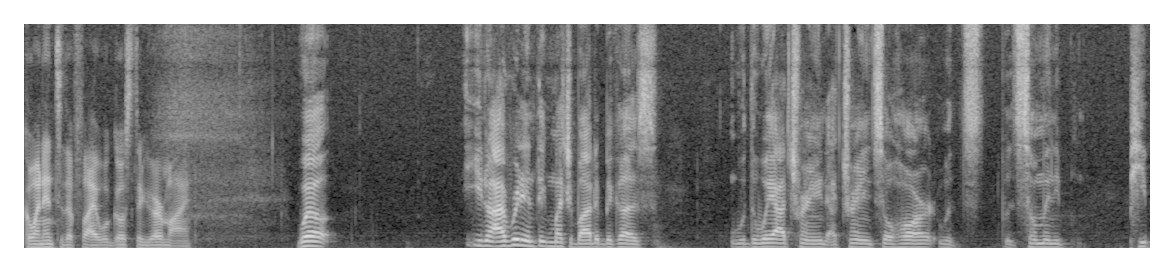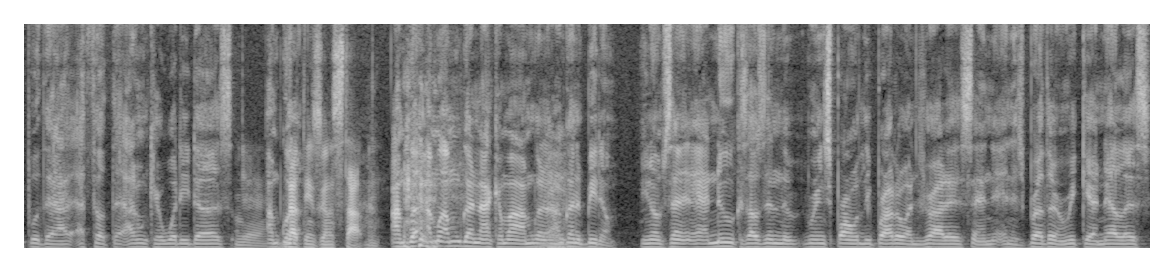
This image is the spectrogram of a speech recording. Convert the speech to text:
going into the fight. What goes through your mind? Well, you know, I really didn't think much about it because with the way I trained, I trained so hard with with so many people that I, I felt that I don't care what he does. Yeah, I'm gonna nothing's gonna stop me. I'm gonna I'm, I'm gonna knock him out. I'm gonna I'm Mhm. gonna beat him. You know what I'm saying? And I knew because I was in the ring sparring with Librado Andrades and, and his brother Enrique Ornelas,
